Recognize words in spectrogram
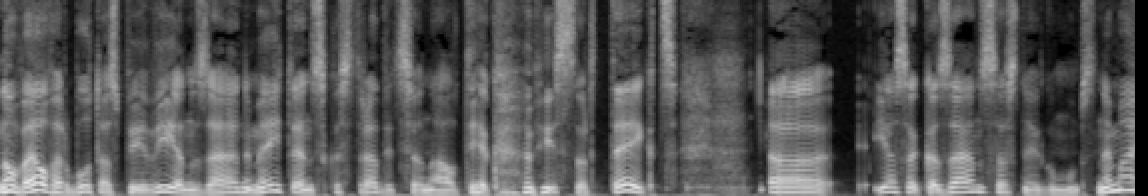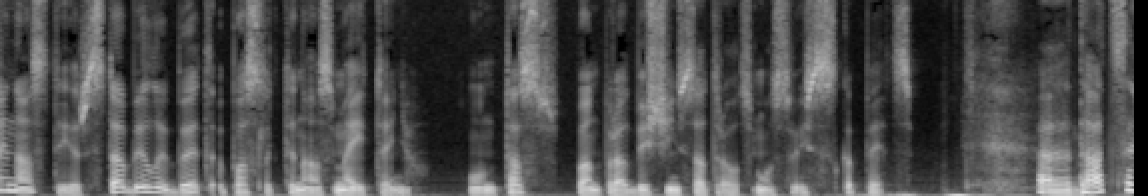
Nu, vēl varbūt tās pie viena zēna meitenes, kas tradicionāli tiek visur teikts. Uh, jāsaka, ka zēna sasniegumi mums nemainās, tie ir stabili, bet pasliktinās meiteņu. Un tas, manuprāt, bišķiņi satrauc mūs visus. Kāpēc? Dace,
